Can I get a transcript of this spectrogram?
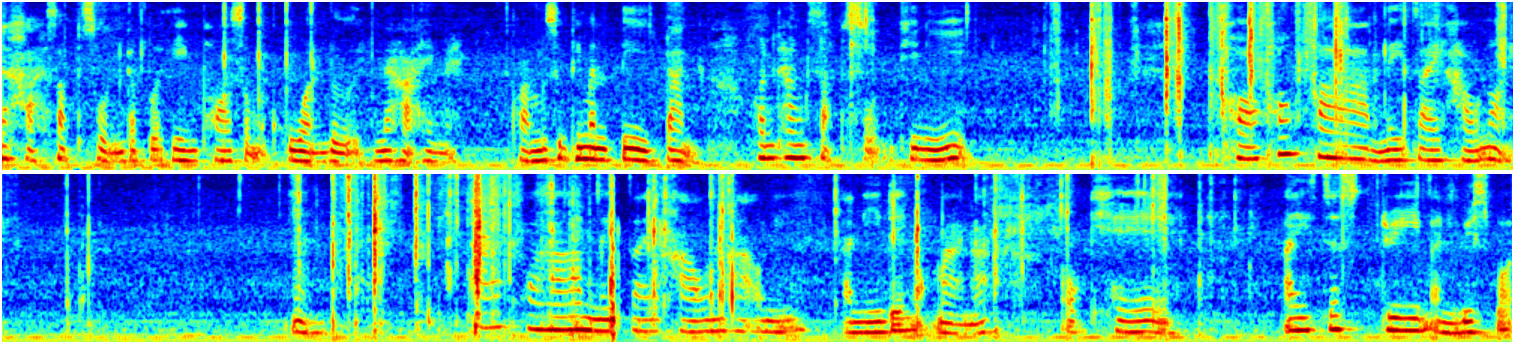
นะคะ สับสนกับตัวเองพอสมควรเลยนะคะเห็นไหมความรู้สึกที่มันตีกัน ค่อนข้างสับสนทีนี้ ขอข้อความในใจเขาหน่อยอข้อความในใจเขานะคะเอานี้ อันนี้เด้งออกมานะ โอเค I just dream and whisper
